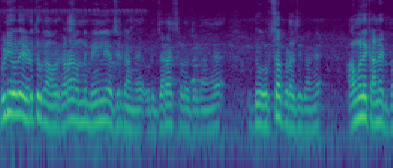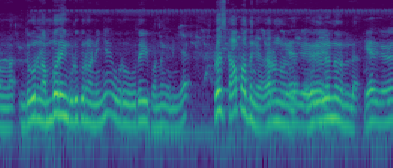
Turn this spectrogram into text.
வீடியோவில் எடுத்திருக்கோம் அவர் கடை வந்து மெயின்லேயே வச்சுருக்காங்க. ஒரு ஜெராக்ஸ் கடை வச்சுருக்காங்க. இப்படி ஒர்க் ஷாப் கடை வச்சுருக்காங்க. அவங்களே கான்டாக்ட் பண்ணலாம். இந்த ஊர் நம்பரையும் கொடுக்குறோம் நீங்கள் ஒரு உதவி பண்ணுங்க நீங்கள் ப்ளஸ் காப்பாற்றுங்க வேற ஒன்றும் இல்லை. வேறு இல்லைன்னு இல்லை. ஏற்கனவே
